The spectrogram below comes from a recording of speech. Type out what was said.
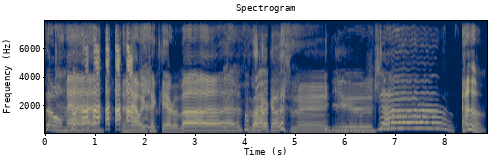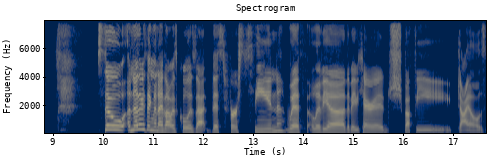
so mad. and now he takes care of us. Is that how it goes? Thank you, Giles. so another thing that I thought was cool is that this first scene with Olivia, the baby carriage, Buffy, Giles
